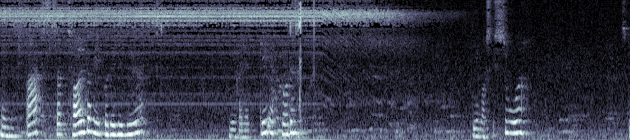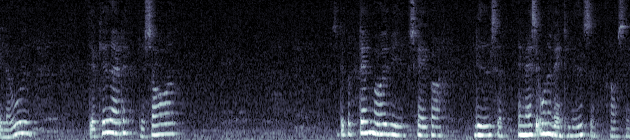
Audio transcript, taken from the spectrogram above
Men straks så tolker vi på det, vi hører. Vi reagerer på det. Bliver måske sure. Spiller ud. Bliver ked af det. Bliver såret. Så det er på den måde, vi skaber lidelse. En masse unødvendig lidelse for os selv.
